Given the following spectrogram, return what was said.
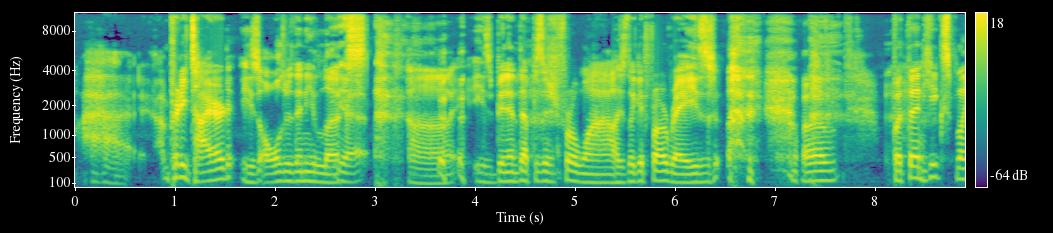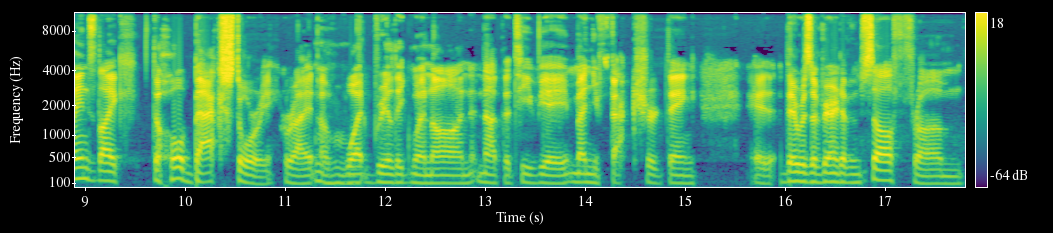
I'm pretty tired. He's older than he looks. uh, he's been in that position for a while. He's looking for a raise. um, but then he explains like the whole backstory, right, of Mhm. what really went on, not the TVA manufactured thing. It, there was a variant of himself from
